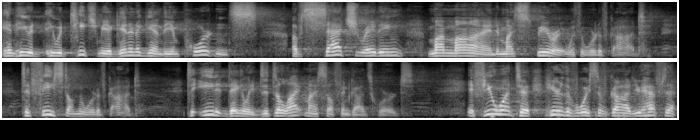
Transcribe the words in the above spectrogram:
And he would, he would teach me again and again the importance of saturating my mind and my spirit with the Word of God, to feast on the Word of God, to eat it daily, to delight myself in God's words. If you want to hear the voice of God, you have to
